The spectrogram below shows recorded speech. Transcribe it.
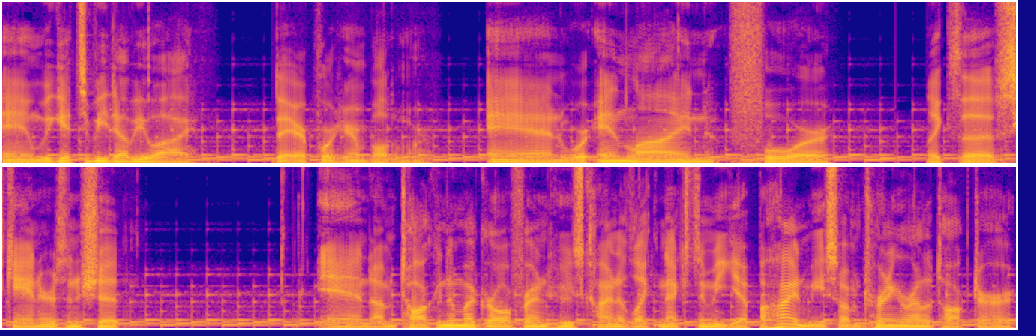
And we get to BWI, the airport here in Baltimore, and we're in line for like the scanners and shit. And I'm talking to my girlfriend who's kind of like next to me yet behind me. So I'm turning around to talk to her.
